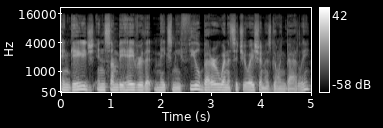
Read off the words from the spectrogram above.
engage in some behavior that makes me feel better when a situation is going badly,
